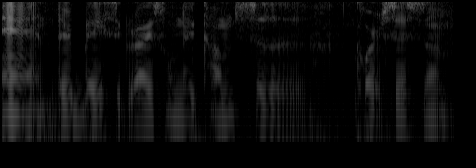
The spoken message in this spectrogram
and their basic rights when it comes to the court system.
